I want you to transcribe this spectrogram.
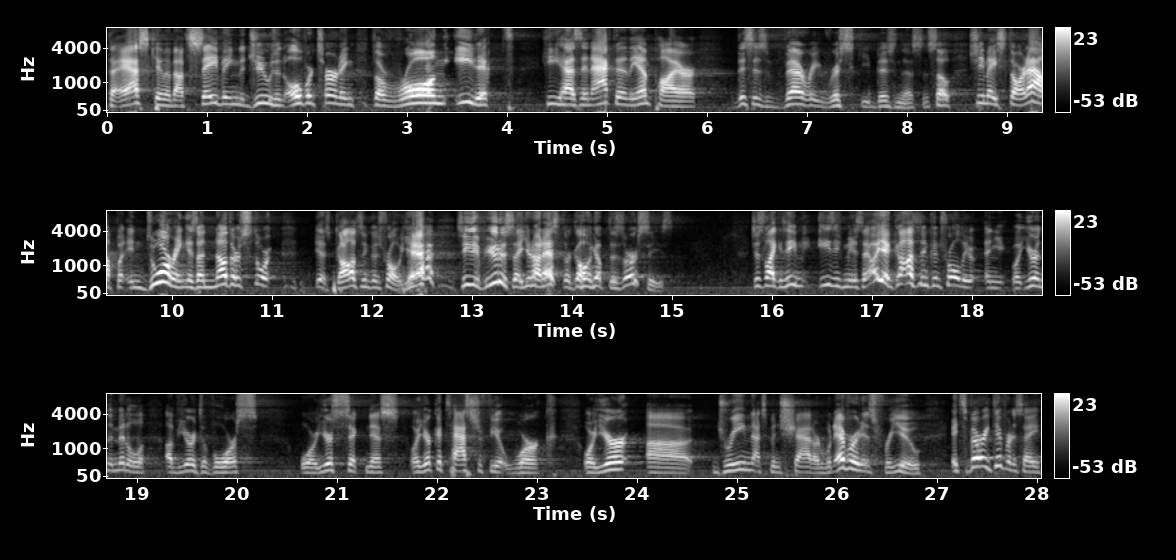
to ask him about saving the Jews and overturning the wrong edict he has enacted in the empire, this is very risky business. And so she may start out, but enduring is another story. Yes, God's in control. Yeah? It's easy for you to say you're not Esther going up to Xerxes. Just like it's easy for me to say, oh, yeah, God's in control, and you're in the middle of your divorce or your sickness or your catastrophe at work or your uh, dream that's been shattered, whatever it is for you, it's very different to say,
